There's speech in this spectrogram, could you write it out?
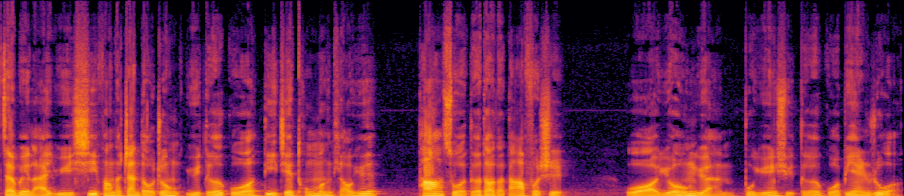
在未来与西方的战斗中与德国缔结同盟条约，他所得到的答复是：“我永远不允许德国变弱。”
